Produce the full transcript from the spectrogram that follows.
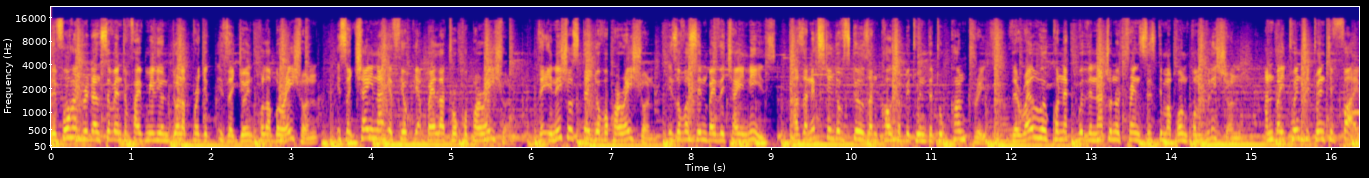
The $475 million project is a joint collaboration. It's a China-Ethiopia bilateral cooperation. The initial stage of operation is overseen by the Chinese as an exchange of skills and culture between the two countries. The rail will connect with the national train system upon completion, and by 2025,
